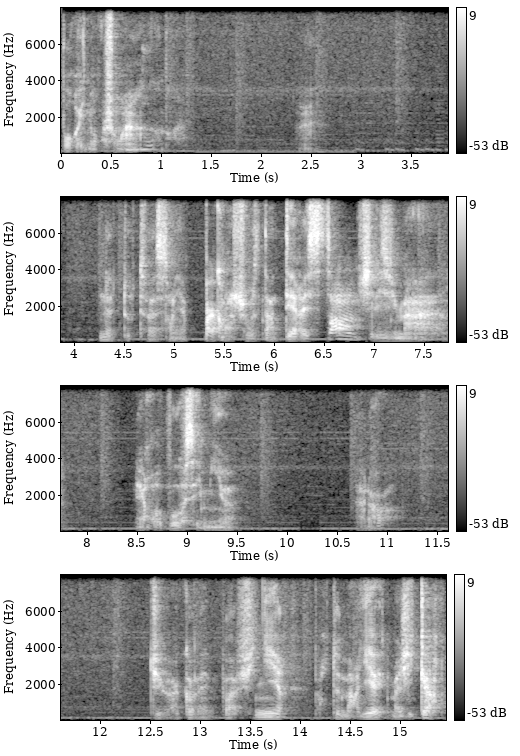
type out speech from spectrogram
Pourrait nous rejoindre. Hein De toute façon, il n'y a pas grand-chose d'intéressant chez les humains. Les robots, c'est mieux. Alors, tu vas quand même pas finir par te marier avec Magikarp.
